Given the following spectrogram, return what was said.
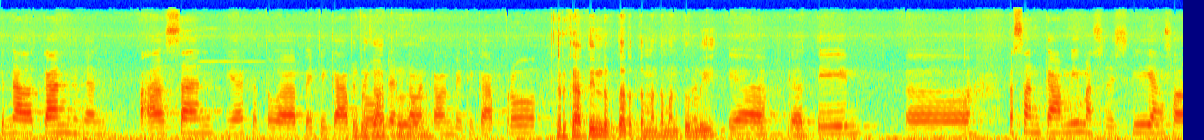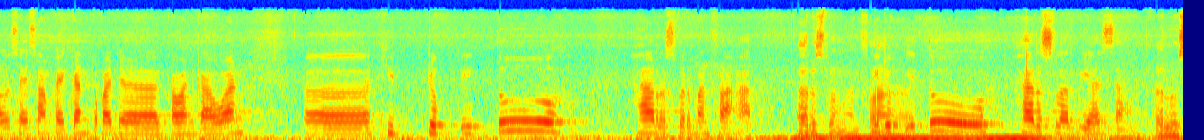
dikenalkan dengan Pak Hasan ya ketua PDK Pro PDK dan kawan-kawan PDK Pro. Gergatin dokter teman-teman Tuli. Ya, Gergatin. Ya. Uh, pesan kami Mas Rizky yang selalu saya sampaikan kepada kawan-kawan uh, hidup itu harus bermanfaat. Harus bermanfaat. Hidup itu harus luar biasa. Harus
